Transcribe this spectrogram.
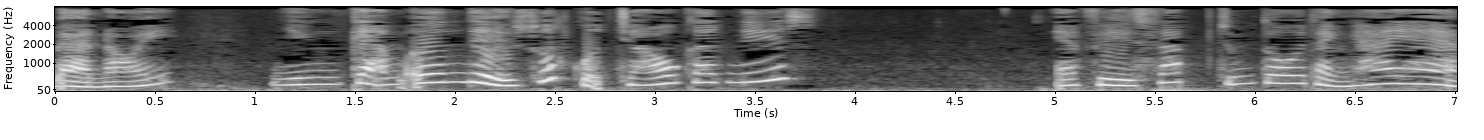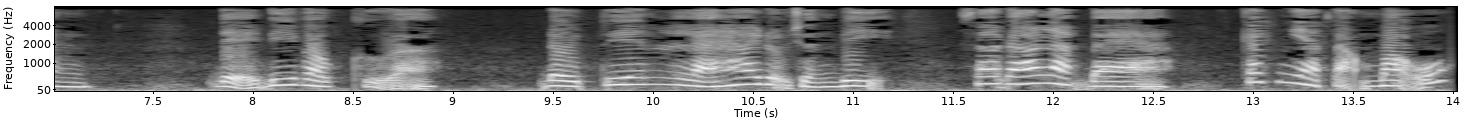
Bà nói, nhưng cảm ơn đề xuất của cháu Katniss. Effie sắp chúng tôi thành hai hàng để đi vào cửa. Đầu tiên là hai đội chuẩn bị, sau đó là bà, các nhà tạo mẫu,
